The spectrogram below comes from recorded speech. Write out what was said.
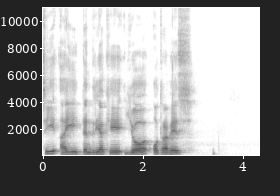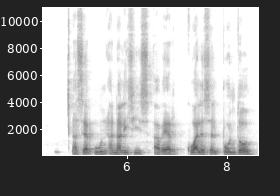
Sí, ahí tendría que yo otra vez hacer un análisis a ver cuál es el punto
